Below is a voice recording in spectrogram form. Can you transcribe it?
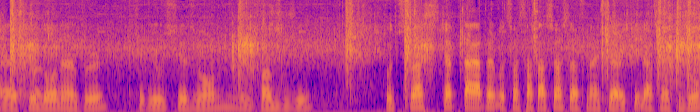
euh, tu peux droner un peu. Fait que aussi il y a du monde, mais il faut pas bouger. Faut que tu fasses, quand tu te rappelles, faut que tu fasses attention à cette fenêtre là, ok? La fenêtre toujours.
